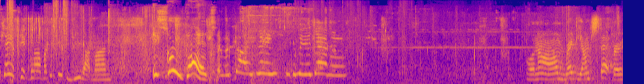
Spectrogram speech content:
player pick, bruv. I just need to do that, man. It's so dead. the guy, please. Give me the demo. Oh no, I'm ready. I'm set, bro.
